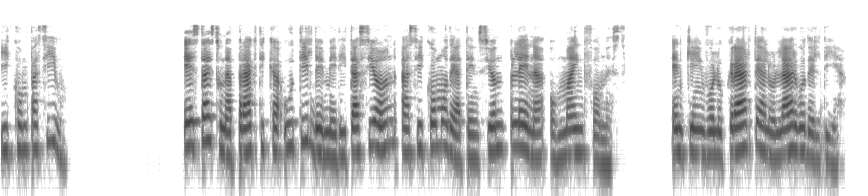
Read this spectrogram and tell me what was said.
y compasivo. Esta es una práctica útil de meditación, así como de atención plena o mindfulness, en que involucrarte a lo largo del día.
